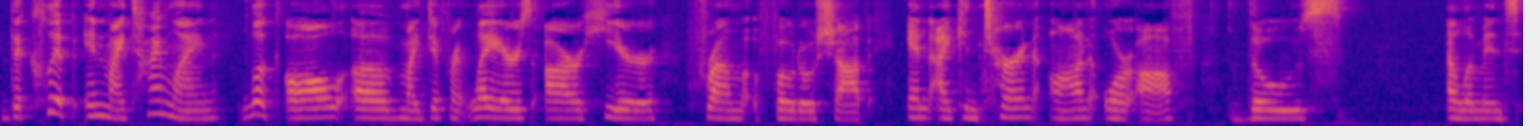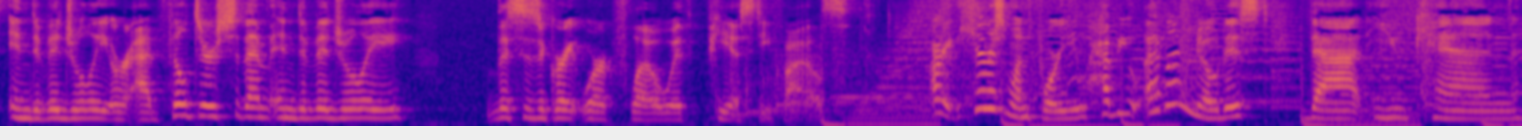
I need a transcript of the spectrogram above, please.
the clip in my timeline, look, all of my different layers are here from Photoshop and I can turn on or off those elements individually or add filters to them individually this is a great workflow with PSD files. All right, here's one for you. Have you ever noticed that you can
